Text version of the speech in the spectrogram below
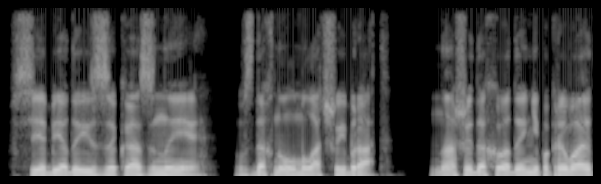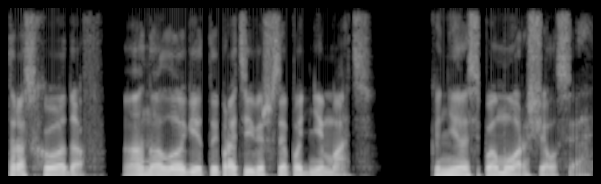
«Все беды из-за казны», — вздохнул младший брат. Наши доходы не покрывают расходов, а налоги ты противишься поднимать». Князь поморщился.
